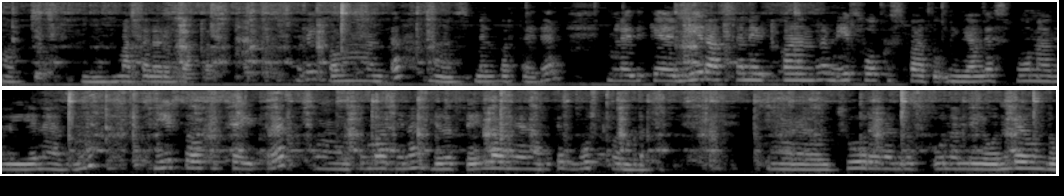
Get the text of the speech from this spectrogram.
ಹಾಕ್ತೀವಿ ಮಸಾಲೆ ರುಬ್ಬಾಕೋದು ಅಂತ ಸ್ಮೆಲ್ ಬರ್ತಾ ಇದೆ. ಆಮೇಲೆ ಇದಕ್ಕೆ ನೀರು ಹಾಕ್ತಾನೆ ಇಟ್ಕೊಂಡ್ರೆ ನೀರು ಸೋಕಿಸ್ಬಾರ್ದು. ನೀವು ಯಾವುದೇ ಸ್ಪೂನ್ ಆಗಲಿ, ಏನೇ ಆದ್ರೂ ನೀರು ಸೋಕಿಸ್ತಾ ಇಟ್ಟರೆ ತುಂಬ ದಿನ ಇರುತ್ತೆ. ಇಲ್ಲ ಅಂದ್ರೆ ಏನಾಗುತ್ತೆ ಬೂಸ್ಟ್ ಬಂದ್ಬಿಡುತ್ತೆ. ಚೂರು ಏನಾದರೂ ಸ್ಪೂನಲ್ಲಿ ಒಂದೇ ಒಂದು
